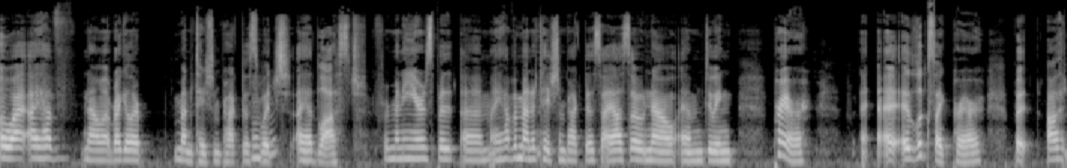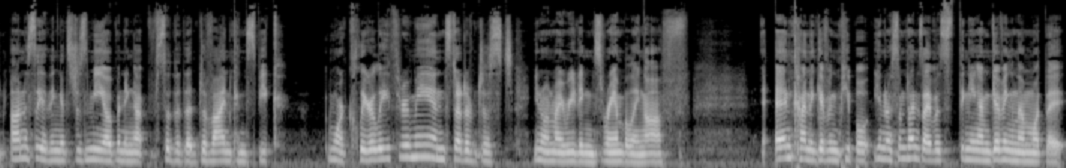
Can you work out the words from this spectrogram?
Oh, I, I have now a regular meditation practice, which I had lost for many years, but um, I have a meditation practice. I also now am doing prayer. It looks like prayer, but honestly, I think it's just me opening up so that the divine can speak more clearly through me instead of just, you know, in my readings rambling off and kind of giving people, you know, sometimes I was thinking I'm giving them what they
